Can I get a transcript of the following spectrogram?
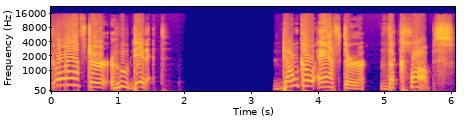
Go after who did it. Don't go after the clubs.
